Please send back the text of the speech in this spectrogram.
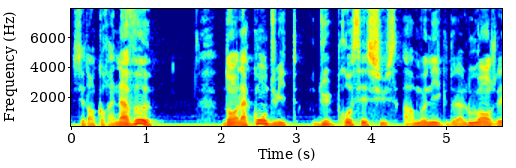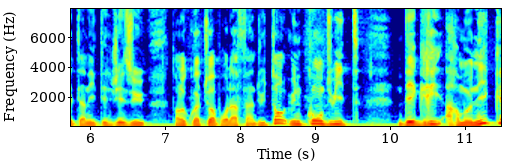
c'est encore un aveu, dans la conduite du processus harmonique de la louange de l'éternité de Jésus dans le Quatuor pour la fin du temps, une conduite des grilles harmoniques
